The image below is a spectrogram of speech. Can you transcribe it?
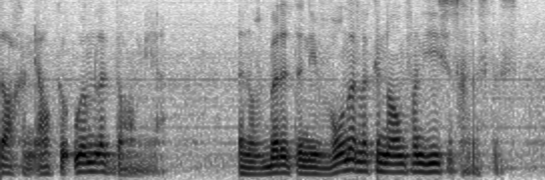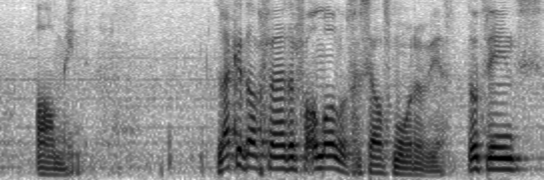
dag en elke oomblik daarmee. En ons bid dit in die wonderlike naam van Jesus Christus. Amen. Lekker dag verder vir almal. Ons gesels môre weer. Totsiens.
